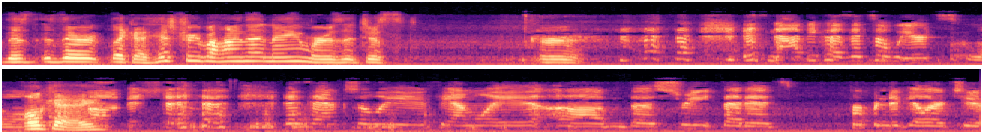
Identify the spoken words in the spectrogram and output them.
this? Is there like a history behind that name, or is it just, or? it's not because it's a weird school. Okay. Um, it's, it's, actually family. Um, the street that it's perpendicular to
